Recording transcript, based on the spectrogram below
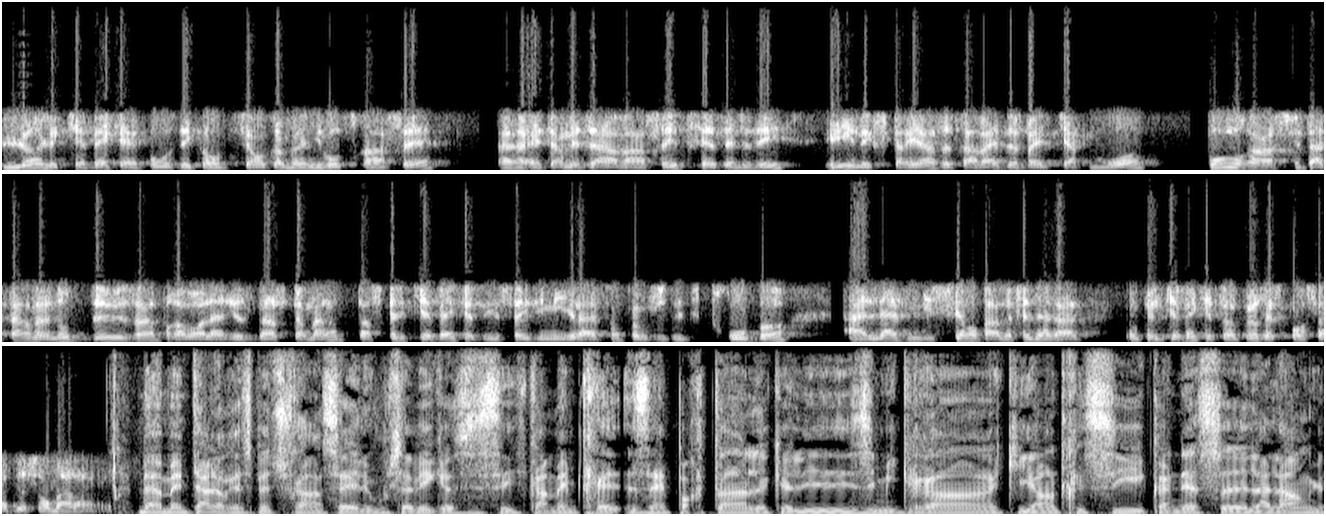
là, le Québec impose des conditions comme un niveau de français euh, intermédiaire avancé, très élevé, et une expérience de travail de 24 mois pour ensuite attendre un autre deux ans pour avoir la résidence permanente, parce que le Québec a des seuils d'immigration, comme je vous ai dit, trop bas à l'admission par le fédéral. Donc, le Québec est un peu responsable de son malheur. Mais en même temps, le respect du français, vous savez que c'est quand même très important que les immigrants qui entrent ici connaissent la langue.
